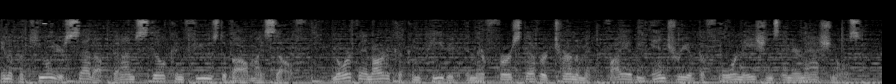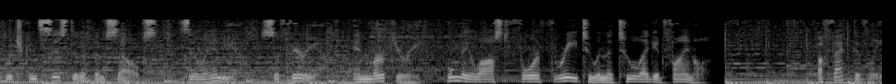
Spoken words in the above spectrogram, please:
in a peculiar setup that I'm still confused about myself. North Antarctica competed in their first ever tournament via the entry of the Four Nations Internationals, which consisted of themselves, Zealandia, Safaria, and Mercury, whom they lost 4-3 to in the two-legged final. Effectively,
